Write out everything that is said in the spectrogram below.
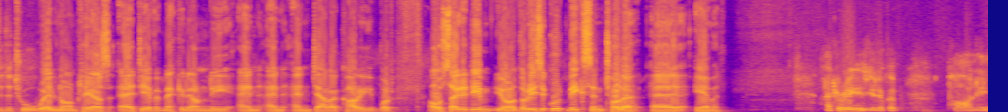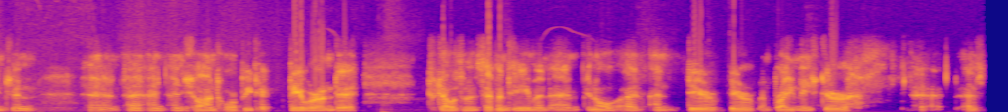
to the two well-known players, uh, David McInerney and and and Dara Curry. But outside of them, you know there is a good mix in Tulla, uh, Eamon. At is, you look at Paul Lynch and and and, and Sean Thorpe. They, they were on the 2007 team, and um, you know, and, and they're they're and Brian Lynch. They're uh, as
